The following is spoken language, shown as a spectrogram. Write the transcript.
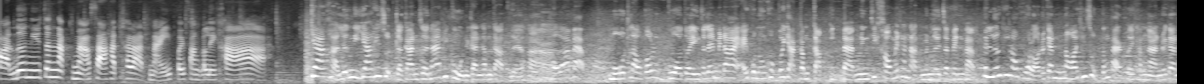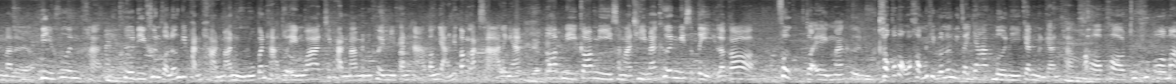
บาทเรื่องนี้จะหนักหนาสาหัสขนาดไหนไปฟังกันเลยค่ะ ยากค่ะเรื่องนี้ยากที่สุดกับการเจอหน้าพี่กูในการกำกับเลยค่ะ เพราะว่าแบบมูดเราก็กลัวตัวเองจะเล่นไม่ได้ไอ้คนนู้นเขาก็อยากกำกับอีกแบบหนึ่งที่เขาไม่ถนัดมันเลยจะเป็นแบบเป็นเรื่องที่เราหัวเราะด้วยกันน้อยที่สุดตั้งแต่เคยทำงานด้วยกันมาเลยอะดีขึ้นค่ะ คือดีขึ้นกว่าเรื่องที่ผ่านๆมาหนูรู้ปัญหาตัวเองว่าที่ผ่านมามันเคยมีปัญหาบางอย่างที่ต้องรักษาอะไรเงี้ยรอบนี้ก็มีสมาธิมากขึ้นมีสติแล้วก็ฝึกตัวเองมากขึ้นเขาก็บอกว่าเขาไม่คิดว่าเรื่องนี้จะยากเบอร์นี้กันเหมือนกันค่ะพอพอทุกเออมา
